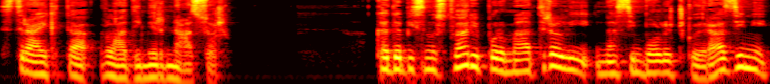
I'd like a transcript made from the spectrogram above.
strajkta Vladimir Nazor. Kada bismo stvari promatrali na simboličkoj razini,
